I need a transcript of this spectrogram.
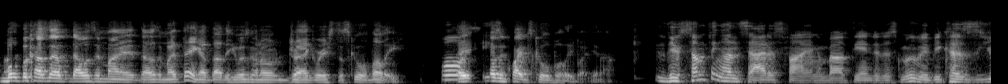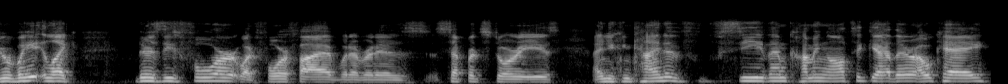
Well, because that, that was in my that was in my thing. I thought that he was going to drag race the school bully. well, it wasn't quite school bully, but you know. there's something unsatisfying about the end of this movie because you're wait like there's these four what four or five whatever it is separate stories and you can kind of see them coming all together okay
